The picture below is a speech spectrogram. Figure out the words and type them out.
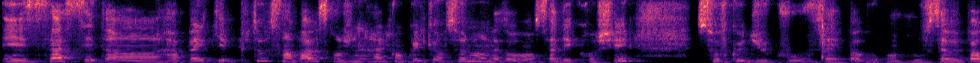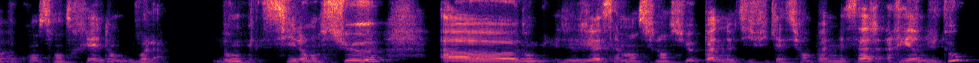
Et ça, c'est un rappel qui est plutôt sympa parce qu'en général, quand quelqu'un sonne, on a tendance à décrocher. Sauf que du coup, vous ne savez, pas vous, savez pas vous concentrer. Donc voilà. Donc silencieux, euh, donc GSM en silencieux, pas de notification, pas de message, rien du tout.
